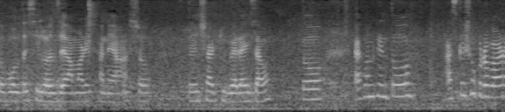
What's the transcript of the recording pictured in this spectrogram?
তো বলতেছিল যে আমার এখানে আসো তো এসে আর কি বেড়াই যাও। তো এখন কিন্তু আজকে শুক্রবার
